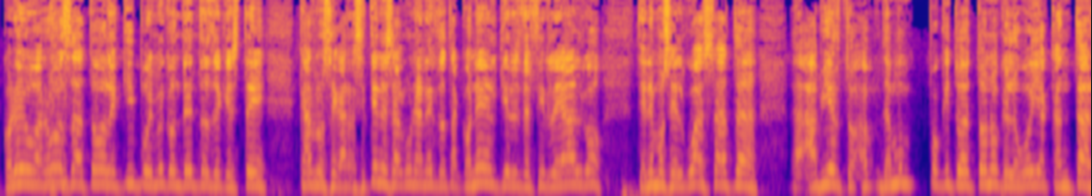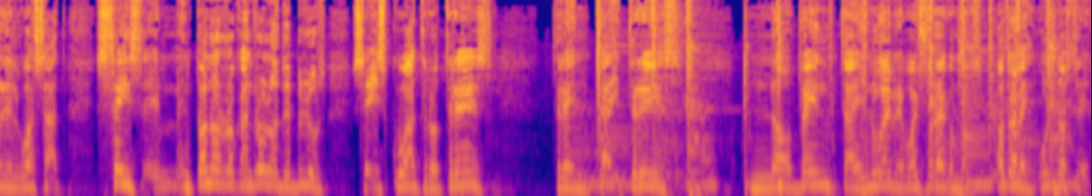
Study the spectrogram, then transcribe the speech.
Con Evo Barbosa, todo el equipo y muy contentos de que esté Carlos Segarra. Si tienes alguna anécdota con él, quieres decirle algo, tenemos el WhatsApp ah, abierto. Ah, Dame un poquito de tono que lo voy a cantar, el WhatsApp. Seis, en, en tono rock and roll o de blues. 643 33 99. Voy fuera de compás. Otra vez. Un, dos, tres.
